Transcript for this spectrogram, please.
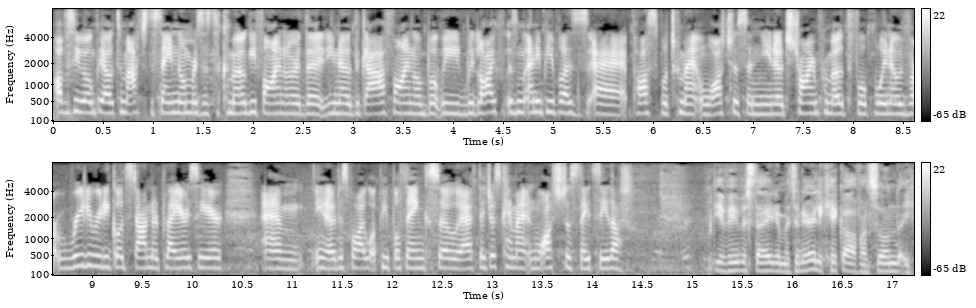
obviously we won't be able to match the same numbers as the Camogie final or the you know the GA final, but we would like as many people as uh, possible to come out and watch us and you know to try and promote the football. You know, we've got really really good standard players here. Um, you know, despite what people think. So uh, if they just came out and watched us, they'd see that the Aviva Stadium. It's an early kick-off on Sunday,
